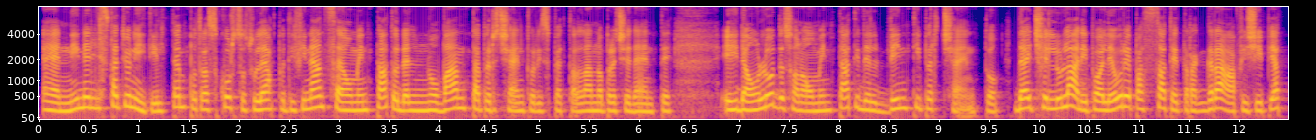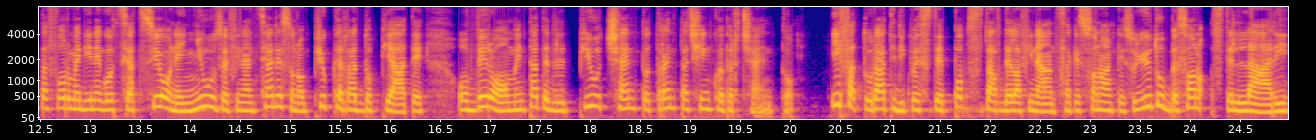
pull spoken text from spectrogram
Annie, negli Stati Uniti il tempo trascorso sulle app di finanza è aumentato del 90% rispetto all'anno precedente e i download sono aumentati del 20%. Dai cellulari poi le ore passate tra grafici, piattaforme di negoziazione news finanziarie sono più che raddoppiate, ovvero aumentate del più 135%. I fatturati di queste pop star della finanza, che sono anche su YouTube, sono stellari.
